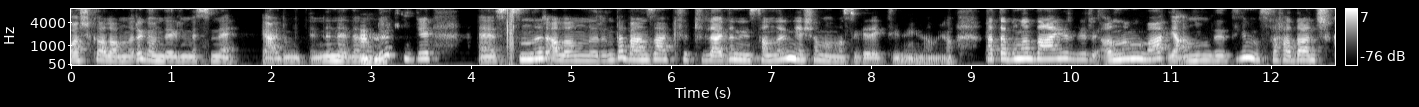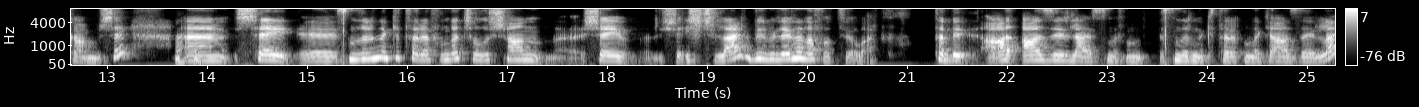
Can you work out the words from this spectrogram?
Başka alanlara gönderilmesine yardım ne- neden oluyor. Çünkü e, sınır alanlarında benzer kültürlerden insanların yaşamaması gerektiğine inanıyor. Hatta buna dair bir anım var. Ya anım dediğim sahadan çıkan bir şey. E, şey e, sınırın iki tarafında çalışan e, şey işte işçiler birbirlerine laf atıyorlar. Tabii Azeriler sınıfın, sınırın iki tarafındaki Azeriler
